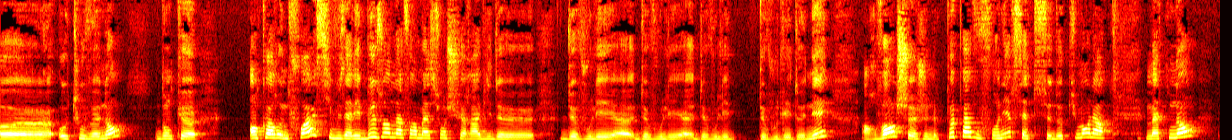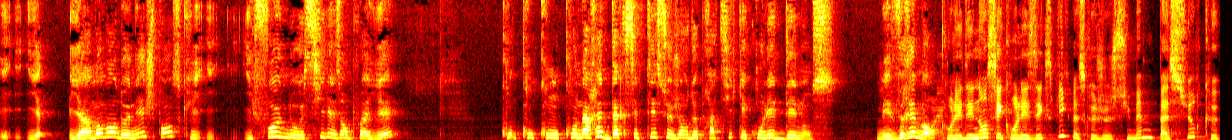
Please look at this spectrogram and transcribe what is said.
euh, au tout venant. Donc, encore une fois, si vous avez besoin d'informations, je suis ravie de, vous les, donner. En revanche, je ne peux pas vous fournir ce document-là. Maintenant, il y, a un moment donné, je pense qu'il faut nous aussi les employés qu'on arrête d'accepter ce genre de pratiques et qu'on les dénonce. Mais vraiment. Qu'on les dénonce et qu'on les explique parce que je suis même pas sûre que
